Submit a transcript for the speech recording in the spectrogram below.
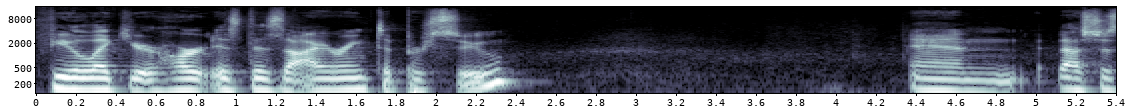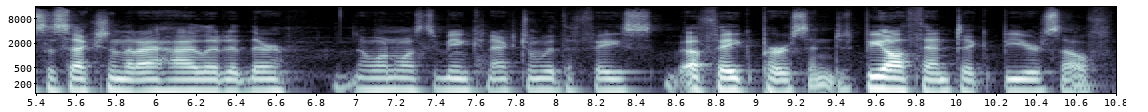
feel like your heart is desiring to pursue. And that's just a section that I highlighted there. No one wants to be in connection with a face a fake person. Just be authentic, be yourself.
